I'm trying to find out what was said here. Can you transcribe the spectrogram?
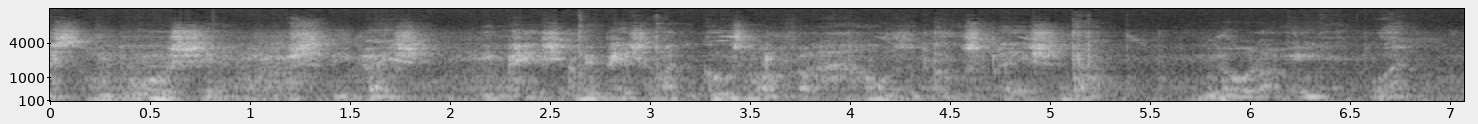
That's some bullshit. Just be patient. Be patient. I mean, patient like a goose motherfucker. I was a goose patient? You know what I mean. What?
